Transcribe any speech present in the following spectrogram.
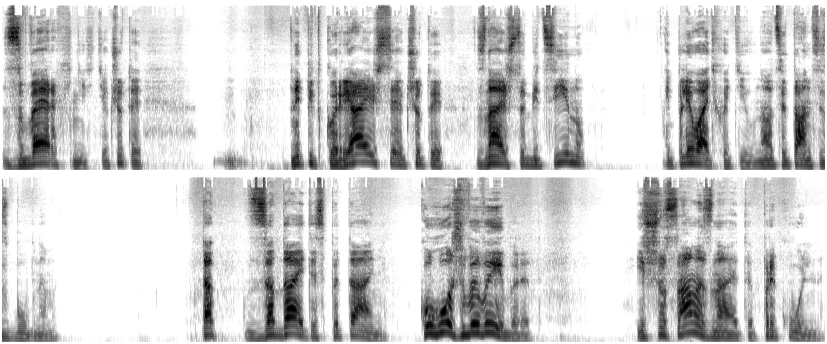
Зверхність. Якщо ти не підкоряєшся, якщо ти знаєш собі ціну і плівать хотів на оці танці з бубнами. Так задайтесь питання, кого ж ви виберете? І що саме знаєте, прикольне,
